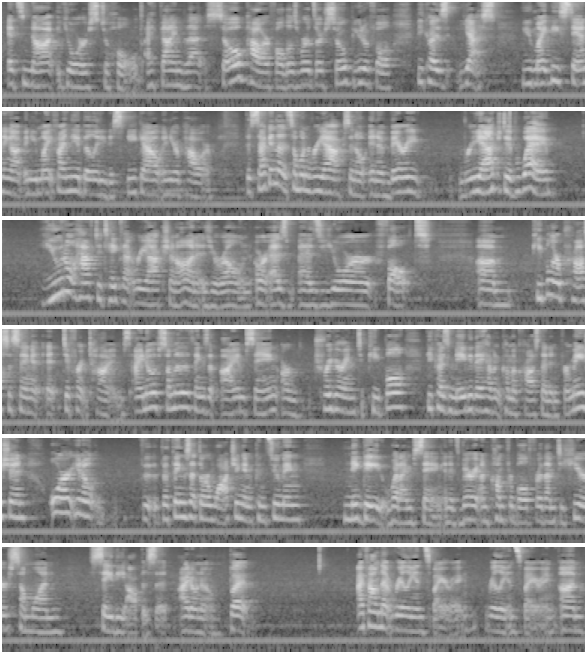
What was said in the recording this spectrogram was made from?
It's not yours to hold. I find that so powerful. Those words are so beautiful because, yes, you might be standing up and you might find the ability to speak out in your power. The second that someone reacts in a, in a very reactive way, you don't have to take that reaction on as your own or as as your fault. Um, people are processing it at different times. I know some of the things that i am saying are triggering to people because maybe they haven't come across that information or you know the, the things that they're watching and consuming negate what i'm saying. And it's very uncomfortable for them to hear someone say the opposite. I don't know. But I found that really inspiring, really inspiring. Um,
